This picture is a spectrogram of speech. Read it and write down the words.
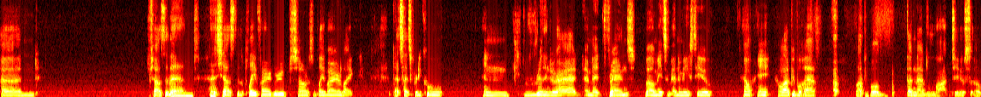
And shouts to them. Shouts to the Playfire group. Shouts to Playfire. Like that site's pretty cool. And really enjoy. I I met friends. Well, made some enemies too. Oh, hey, a lot of people have. A lot of people done that a lot too, so.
